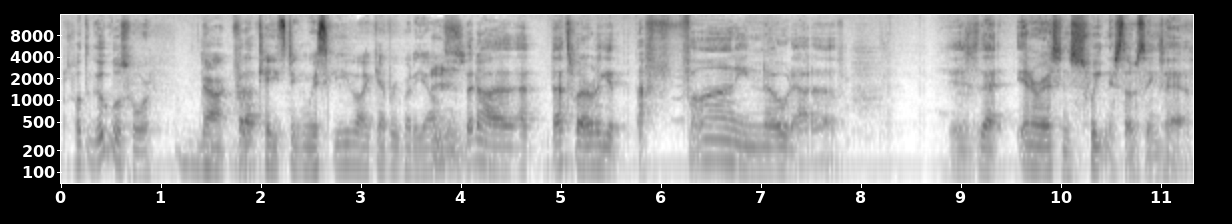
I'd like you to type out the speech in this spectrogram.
that's what the Google's for. Not for But I- tasting whiskey like everybody else. But no, I, I, that's what I really get a funny note out of is that interesting sweetness those things have.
